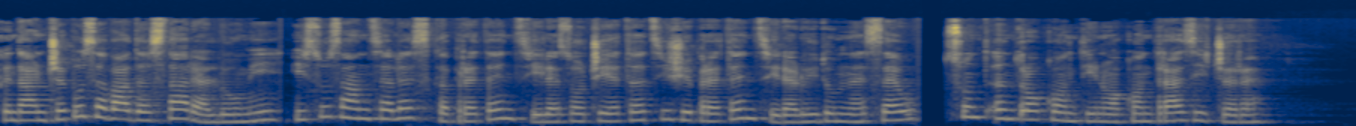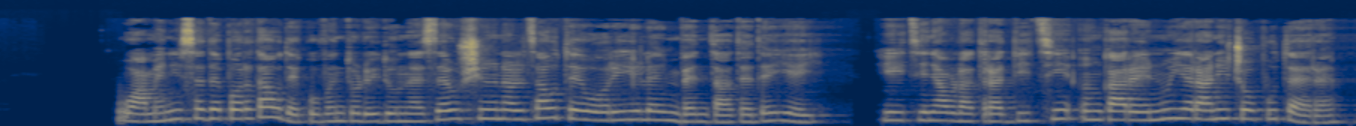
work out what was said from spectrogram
Când a început să vadă starea lumii, Isus a înțeles că pretențiile societății și pretențiile lui Dumnezeu sunt într-o continuă contrazicere. Oamenii se depărtau de cuvântul lui Dumnezeu și înălțau teoriile inventate de ei. Ei țineau la tradiții în care nu era nicio putere.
